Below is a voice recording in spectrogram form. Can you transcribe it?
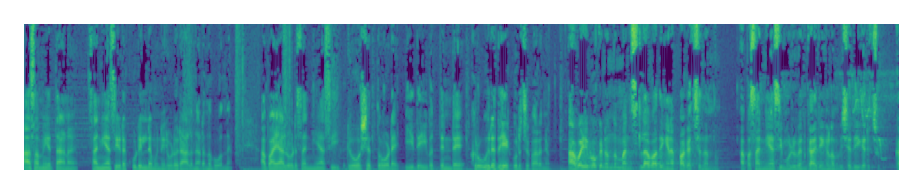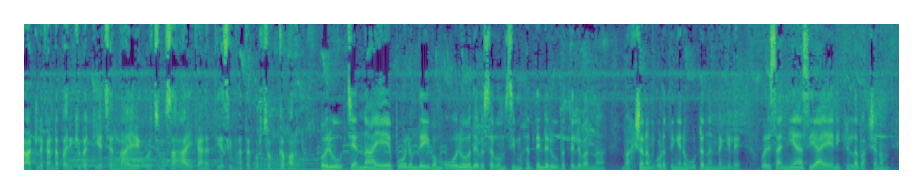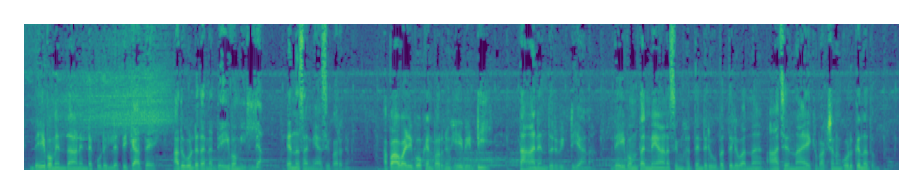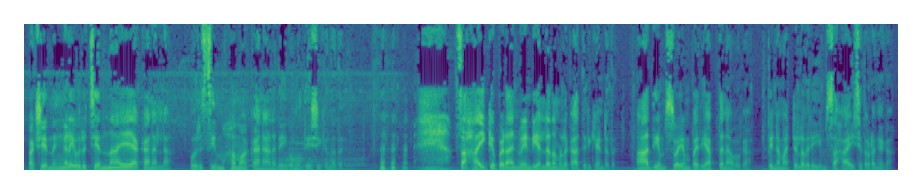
ആ സമയത്താണ് സന്യാസിയുടെ കുടിലിന്റെ മുന്നിലൂടെ ഒരാൾ നടന്നു പോകുന്നത്. അപ്പൊ അയാളോട് സന്യാസി രോഷത്തോടെ ഈ ദൈവത്തിന്റെ ക്രൂരതയെക്കുറിച്ച് പറഞ്ഞു. ആ വഴിപോക്കനൊന്നും മനസ്സിലാവാതെ ഇങ്ങനെ പകച്ചു നിന്നു. അപ്പൊ സന്യാസി മുഴുവൻ കാര്യങ്ങളും വിശദീകരിച്ചു. കാട്ടിൽ കണ്ട പരിക്ക് പറ്റിയ ചെന്നായയെക്കുറിച്ചും സഹായിക്കാനെത്തിയ സിംഹത്തെക്കുറിച്ചും ഒക്കെ പറഞ്ഞു. ഒരു ചെന്നായയെ പോലും ദൈവം ഓരോ ദിവസവും സിംഹത്തിന്റെ രൂപത്തിൽ വന്ന് ഭക്ഷണം കൊടുത്തിങ്ങനെ ഊട്ടുന്നുണ്ടെങ്കിൽ ഒരു സന്യാസിയായ എനിക്കുള്ള ഭക്ഷണം ദൈവം എന്താണ് എന്റെ കുടിലിൽ എത്തിക്കാത്തേ? അതുകൊണ്ട് തന്നെ ദൈവം ഇല്ല എന്ന് സന്യാസി പറഞ്ഞു. അപ്പൊ ആ വഴിപോക്കൻ പറഞ്ഞു ഹേ വിഡ്ഡി താൻ എന്തൊരു വിഡ്ഢിയാണ്. ദൈവം തന്നെയാണ് സിംഹത്തിന്റെ രൂപത്തിൽ വന്ന് ആ ചെന്നായയ്ക്ക് ഭക്ഷണം കൊടുക്കുന്നതും. പക്ഷേ നിങ്ങളെ ഒരു ചെന്നായയാക്കാനല്ല ഒരു സിംഹമാക്കാനാണ് ദൈവം ഉദ്ദേശിക്കുന്നത്. സഹായിക്കപ്പെടാൻ വേണ്ടിയല്ല നമ്മൾ കാത്തിരിക്കേണ്ടത്. ആദ്യം സ്വയം പര്യാപ്തനാവുക പിന്നെ മറ്റുള്ളവരെയും സഹായിച്ചു തുടങ്ങുക.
